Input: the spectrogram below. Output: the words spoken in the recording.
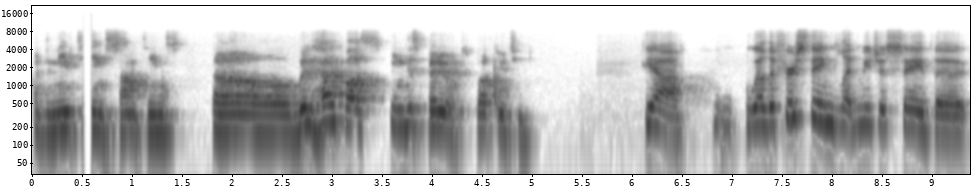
and the new things, some things, uh, will help us in this period? What do you think? Yeah, well, the first thing, let me just say the,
